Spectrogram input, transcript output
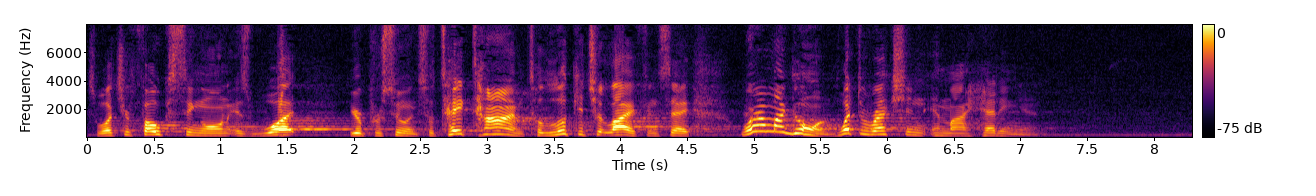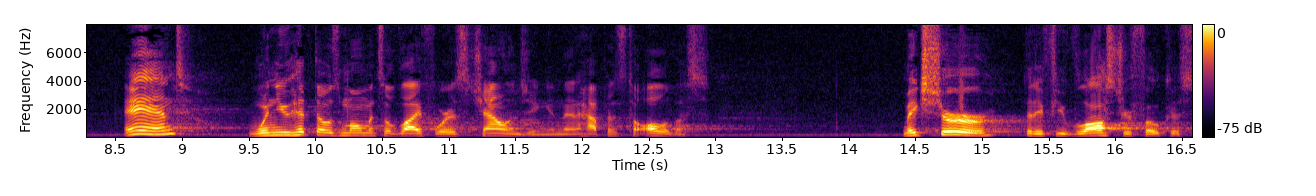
So, what you're focusing on is what you're pursuing. So, take time to look at your life and say, where am I going? What direction am I heading in? And when you hit those moments of life where it's challenging, and that happens to all of us, make sure that if you've lost your focus,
